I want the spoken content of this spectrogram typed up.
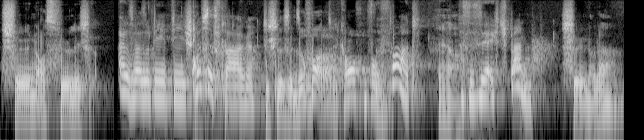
schön ausführlich. Ah, das war so die, die Schlüsselfrage. Die Schlüssel, sofort, ich komme auf den Punkt. Sofort. Ja. Das ist ja echt spannend. Schön, oder?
